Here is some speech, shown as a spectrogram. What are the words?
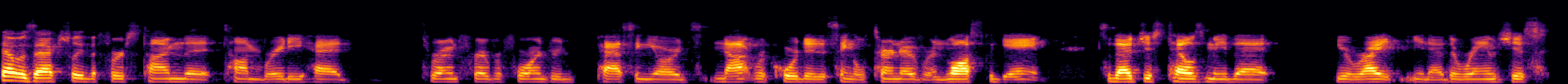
That was actually the first time that Tom Brady had thrown for over 400 passing yards, not recorded a single turnover, and lost the game. So that just tells me that you're right. You know, the Rams just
